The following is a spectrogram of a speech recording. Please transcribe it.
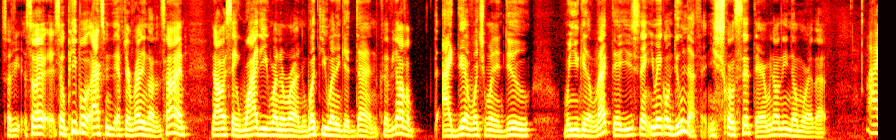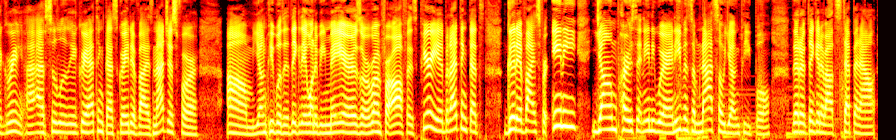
So you, so so people ask me if they're running all the time, and I always say, why do you want to run? What do you want to get done? Because if you don't have an idea of what you want to do when you get elected, you just think you ain't gonna do nothing. You're just gonna sit there, and we don't need no more of that. I agree. I absolutely agree. I think that's great advice, not just for um, young people that think they want to be mayors or run for office, period, but I think that's good advice for any young person anywhere and even some not so young people that are thinking about stepping out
